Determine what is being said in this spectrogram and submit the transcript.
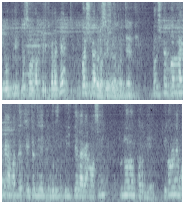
এই অতিরিক্ত সোলডার পেজগুলোকে পরিষ্কার করতে হবে। পরিষ্কার করার আগে আমাদের এটা দিয়ে যে দুশো বিশ দিয়ে লাগানো আছে একটু নরম করে দিয়ে। কি করে নেব?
